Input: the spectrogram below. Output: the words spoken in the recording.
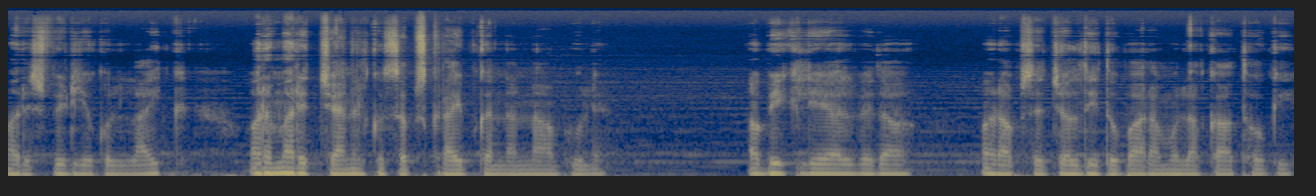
और इस वीडियो को लाइक और हमारे चैनल को सब्सक्राइब करना ना भूलें। अभी के लिए अलविदा, और आपसे जल्दी दोबारा मुलाकात होगी।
